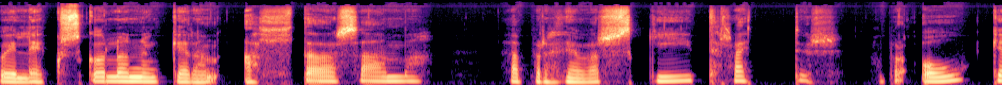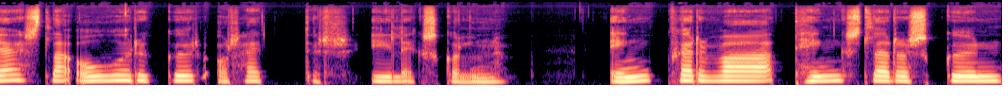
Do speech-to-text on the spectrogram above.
og í leikskólanum ger hann alltaf það sama. Það bara því að hann var skít hrættur hann var bara ógæsla óörugur og hrættur í leikskólanum. Engverfa, tengslaröskun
